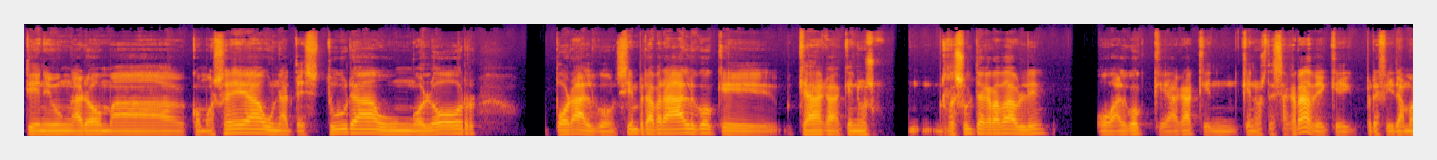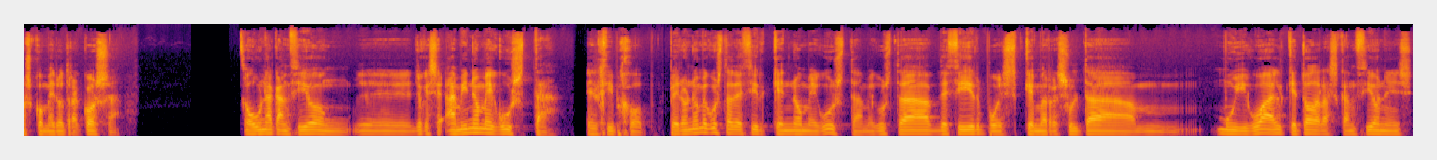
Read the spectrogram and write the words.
tiene un aroma como sea, una textura, un olor, por algo. Siempre habrá algo que, que haga que nos resulte agradable o algo que haga que, que, nos desagrade, que prefiramos comer otra cosa. O una canción, eh, yo qué sé, a mí no me gusta el hip hop. Pero no me gusta decir que no me gusta, me gusta decir pues que me resulta mm, muy igual, que todas las canciones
